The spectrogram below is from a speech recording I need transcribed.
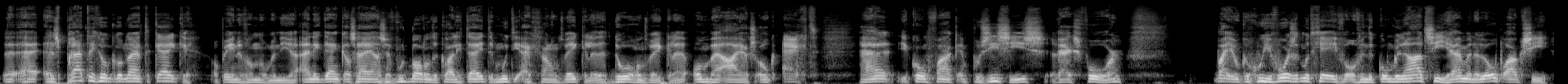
hij is prettig ook om naar te kijken. Op een of andere manier. En ik denk als hij aan zijn voetballende kwaliteiten moet hij echt gaan ontwikkelen. Doorontwikkelen. Om bij Ajax ook echt hè, je komt vaak in posities rechtsvoor. Waar je ook een goede voorzet moet geven. Of in de combinatie hè, met een loopactie.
